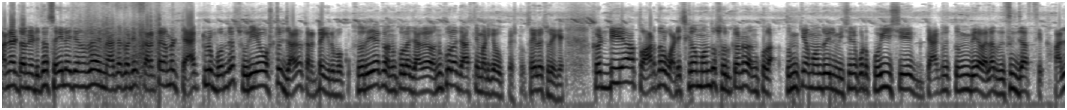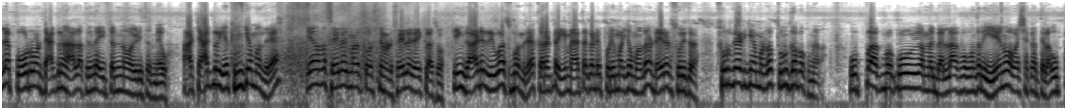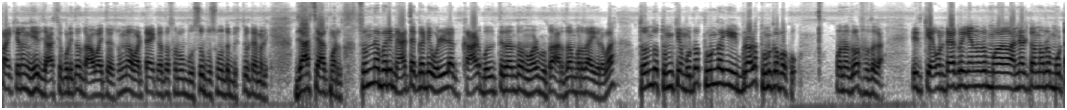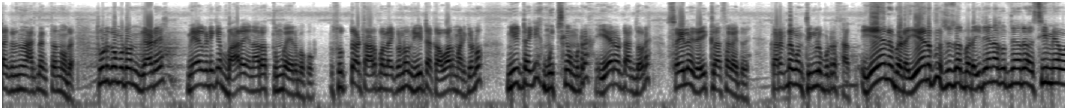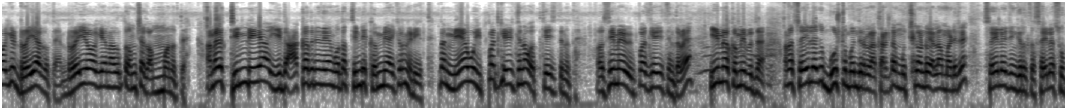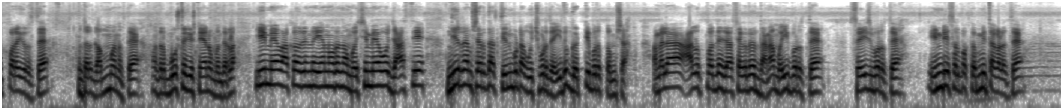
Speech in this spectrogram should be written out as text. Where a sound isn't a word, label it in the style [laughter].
ಹನ್ನೆರಡು ಟನ್ ಹಿಡಿತು ಸೈಲೇಜ್ ಏನಂದರೆ ಮ್ಯಾಚ ಕಡೆ ಕರೆಕ್ಟಾಗಿ ಆಮೇಲೆ ಟ್ಯಾಕ್ಟ್ರ್ ಬಂದರೆ ಸುರಿಯೋಷ್ಟು ಜಾಗ ಕರೆಕ್ಟಾಗಿ ಇರಬೇಕು ಸುರಿಯೋಕೆ ಅನುಕೂಲ ಜಾಗ, ಅನುಕೂಲ ಜಾಸ್ತಿ ಮಾಡ್ಕೋಬೇಕು ಫಸ್ಟು ಸೈಲೇಜ್ ಸುರಿಗೆ ಕಡ್ಡಿಯ ತೋಟದಲ್ಲಿ ಹೊಡಿಸ್ಕೊಂಬಂದು ಸುರ್ಕೊಂಡ್ರೆ ಅನುಕೂಲ. ತುಂಬ್ಕೊಂಬಂದು ಇಲ್ಲಿ ಮಿಷಿನ್ ಕೊಟ್ಟು ಕೊಯ್ಸಿ ಟ್ಯಾಕ್ಟ್ರಿಗೆ ತುಂಬಿ ಅವೆಲ್ಲ ರಿಸ್ಕ್ ಜಾಸ್ತಿ. ಅಲ್ಲೇ ಪೌಡ್ರ್ ಒಂದು ಟ್ಯಾಕ್ಟ್ರಿ ನಾಲ್ಕರಿಂದ ಐದು ಟನ್ ಹಿಡಿತದೆ ಮೇವು. ಆ ಟ್ಯಾಕ್ಟ್ರಿಗೆ ತುಂಬ್ಕೊಂಬಂದ್ರೆ ಏನಾದರೂ ಸೈಲೇಜ್ ಮಾಡಿ ತೋರಿಸ್ತೀನಿ ನೋಡಿ ಸೈಲೇಜ್ ಐ ಕ್ಲಾಸು ಹಿಂಗೆ ಗಾಡಿ ರಿವರ್ಸ್ ಬಂದರೆ ಕರೆಕ್ಟಾಗಿ ಮ್ಯಾತ ಕಡೆ ಪುಡಿ ಮಾಡ್ಕೊಂಬಂದ್ರೆ ಡೈರೆಕ್ಟ್ ಸುರಿತಾರೆ ಸುರಿದೇಟ್ಗೆ ಏನು ಮಾಡಿದ್ರೆ ತುಣ್ಕೋಬೇಕು ಮೇವು. ಉಪ್ಪು ಹಾಕ್ಬೇಕು, ಆಮೇಲೆ ಬೆಲ್ಲ ಹಾಕ್ಬೇಕು ಅಂದ್ರೆ ಏನೂ ಅವಶ್ಯಕತೆ ಇಲ್ಲ. ಉಪ್ಪು ಹಾಕಿರೋ ನೀರು ಜಾಸ್ತಿ ಕುಡಿತದೆ ದಾವಾಯ್ತವೆ ಸುಮ್ಮನೆ ಹೊಟ್ಟೆ ಹಾಕತ್ತೆ ಸ್ವಲ್ಪ ಬುಸು ಬುಸು ಅಂತ ಬಿಸಿಲು ಟೈಮಲ್ಲಿ ಜಾಸ್ತಿ ಹಾಕ್ಬಾರ್ದು ಸುಮ್ಮನೆ ಬರೀ ಮ್ಯಾತೆ ಕಡ್ಡಿ ಒಳ್ಳೆ ಕಾಳು ಬಲ್ತಿರೋ ಅಂತ ನೋಡ್ಬಿಟ್ಟು ಅರ್ಧಂಬರ್ಧ ಆಗಿರುವ, ತಂದು ತುಂಬ್ಕೊಂಬಿಟ್ಟು ತುಂಡಾಗಿ ಇಬ್ಬರಾಳು ತುಣ್ಕೋಬೇಕು ಒಂದೊಂದು ವರ್ಷ ಹೋದಾಗ. ಇದಕ್ಕೆ ಒಂದು ಟ್ಯಾಕ್ಟ್ರಿಗೆ ಏನಾದ್ರು ಹನ್ನೆರಡು ಟನ್ ಅವರು ಮೂರು ಟ್ಯಾಕ್ಟ್ರಿಂದ ನಾಲ್ಕು ನಾಲ್ಕು ಟನ್ ಅಂದರೆ ತುಣ್ಕೊಂಬಿಟ್ಟು ಒಂದು ಗಾಡಿ ಮೇಲ್ಗಡೆಗೆ ಭಾರ ಏನಾರು ತುಂಬ ಇರಬೇಕು. ಸುತ್ತ ಟಾರ್ಪಲ್ ಹಾಕೊಂಡು ನೀಟಾಗಿ ಕವರ್ ಮಾಡ್ಕೊಂಡು ನೀಟಾಗಿ ಮುಚ್ಕೊಂಬಿಟ್ರೆ ಏರೋಟ್ ಹಾಕ್ದವ್ರೆ ಸೈಲೇಜ್ ಐ ಕ್ಲಾಸ್ ಆಗೈತದೆ ಕರೆಕ್ಟಾಗಿ ಒಂದು ತಿಂಗಳು ಬಿಟ್ರೆ ಸಾಕು. ಏನು ಬೇಡ, ಏನು ಪ್ರೊಸೀಜರ್ ಬೇಡ. ಇದೇನಾಗುತ್ತೆ ಅಂದರೆ ಹಸಿ ಮೇವಾಗಿ ಡ್ರೈ ಆಗುತ್ತೆ. ಡ್ರೈ ಆಗಿ ಏನಾಗುತ್ತೆ, ಅಂಶ ಗಮ್ಮನ್ನುತ್ತೆ ಆಮೇಲೆ ತಿಂಡಿಯ ಇದು ಹಾಕೋದ್ರಿಂದ ಏನು ಗೊತ್ತಾ? ತಿಂಡಿ ಕಮ್ಮಿ ಹಾಕಿರೋ ನಡೆಯುತ್ತೆ. ಮೇವು ಇಪ್ಪತ್ತು ಕೆ ಜಿ ತಿನ್ನೋ ಹತ್ತು ಕೆ ಜಿ ತಿನ್ನುತ್ತೆ. ಹಸಿ ಮೇವು ಇಪ್ಪತ್ತು ಕೆ ಜಿ ತಿಂತವೆ, ಈ ಮೇವು ಕಮ್ಮಿ ಬೀಳ್ತಾನೆ ಆಮೇಲೆ ಸೈಲೇಜು ಬೂಸ್ಟ್ ಬಂದಿರಲ್ಲ ಕರೆಕ್ಟಾಗಿ ಮುಚ್ಕೊಂಡು ಎಲ್ಲ ಮಾಡಿದರೆ ಸೈಲೇಜ್ ಹಿಂಗಿರುತ್ತೆ ಸೈಲೇಜ್ ಸೂಪರಾಗಿರುತ್ತೆ ಒಂಥರ ಗಮ್ಮನ್ನುತ್ತೆ ಒಂಥರ ಬೂಸ್ಟ್ ಗಿಸ್ಟ್ ಏನೂ ಬಂದಿರಲ್ಲ. ಈ ಮೇವು ಹಾಕೋದ್ರಿಂದ ಏನು ಅಂದರೆ ನಮ್ಮ ಹಸಿ ಮೇವು ಜಾಸ್ತಿ ನೀರಿನ ಅಂಶ ಇರುತ್ತೆ ತಿಂದ್ಬಿಟ್ಟು ಉಚ್ಚಿಬಿಡುತ್ತೆ ಇದು ಗಟ್ಟಿ ಬರುತ್ತೆ ಅಂಶ. ಆಮೇಲೆ ಹಾಲು ಉತ್ಪಾದನೆ ಜಾಸ್ತಿ ಆಗುತ್ತೆ, ದನ ಮೈ ಬರುತ್ತೆ. ಸೈಜ್ ಬರುತ್ತೆ, ಹಿಂಡಿ ಸ್ವಲ್ಪ ಕಮ್ಮಿ ತಗೊಳುತ್ತೆ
